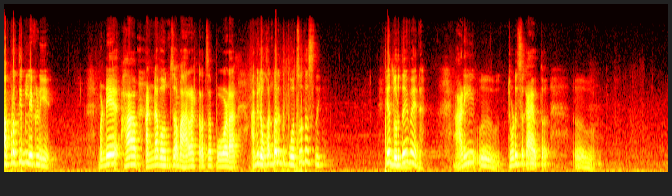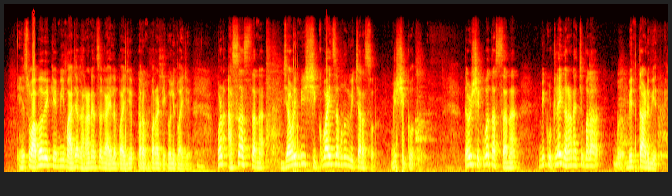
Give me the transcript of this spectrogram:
अप्रतिम लेखणी आहे म्हणजे हा अण्णाभाऊंचा महाराष्ट्राचा पोवाडा आम्ही लोकांपर्यंत पोहोचवतच नाही. हे दुर्दैव आहे ना. आणि थोडंसं काय होतं हे स्वाभाविक आहे मी माझ्या घराण्याचं गायलं पाहिजे परंपरा टिकवली पाहिजे. पण असं असताना ज्यावेळी मी शिकवायचं म्हणून विचार असतो ना, मी शिकवतो. त्यावेळी शिकवत असताना मी कुठल्याही घराण्याची मला भिंत आडवी येत नाही.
